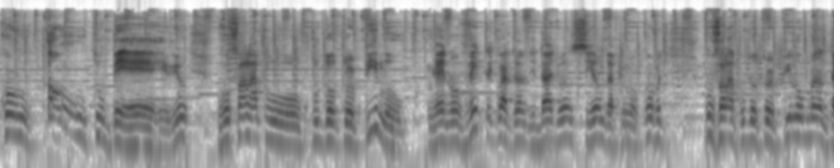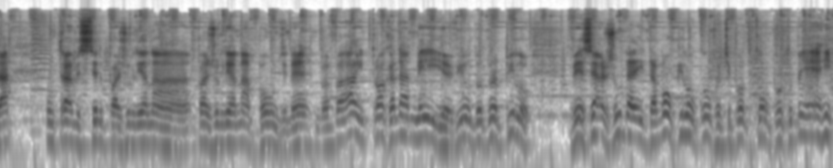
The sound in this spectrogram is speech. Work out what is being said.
.com.br, viu? Vou falar pro, pro Dr. Pillow, né, 94 anos de idade, o ancião da Pillow Comfort. Vou falar pro Dr. Pillow mandar um travesseiro pra Juliana, pra Juliana Bond, né? Ah, em troca da meia, viu, Dr. Pillow? Vê se ajuda aí, tá bom? pillowcomfort.com.br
